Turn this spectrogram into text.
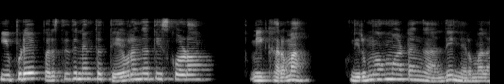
ఇప్పుడే పరిస్థితిని ఎంత తీవ్రంగా తీసుకోవడం మీ కర్మ. నిర్మోహమాటంగా అంది నిర్మల.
